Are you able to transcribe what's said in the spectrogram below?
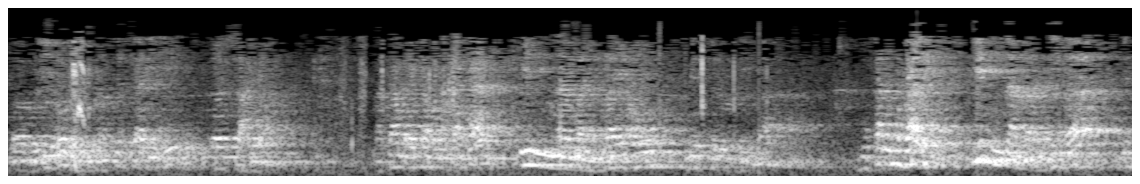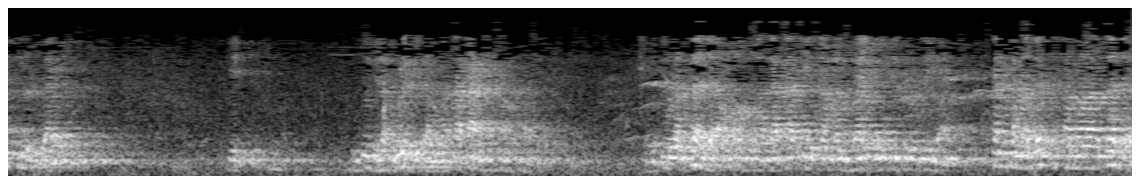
beliau menafsirkan ini ke syahwat. Maka mereka mengatakan inna al-bay'u mithlul riba. Bukan kebalik. Inna riba mithlul bay'. Itu tidak boleh kita mengatakan sama saja. Kebetulan saja Allah mengatakan inna al-bay'u mithlul riba. Kan sama saja sama saja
